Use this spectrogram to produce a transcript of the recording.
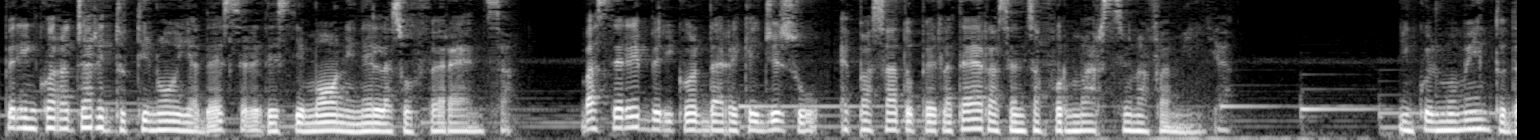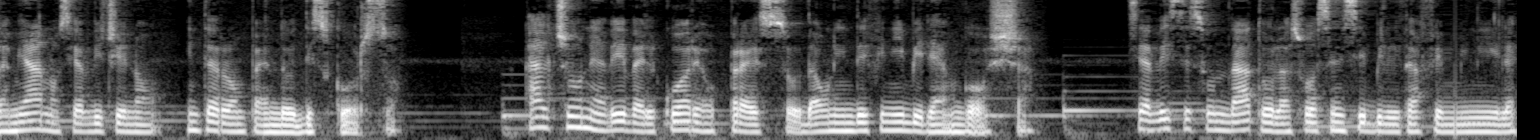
per incoraggiare tutti noi ad essere testimoni nella sofferenza, basterebbe ricordare che Gesù è passato per la terra senza formarsi una famiglia. In quel momento Damiano si avvicinò, interrompendo il discorso. Alcione aveva il cuore oppresso da un'indefinibile angoscia. Se avesse sondato la sua sensibilità femminile,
